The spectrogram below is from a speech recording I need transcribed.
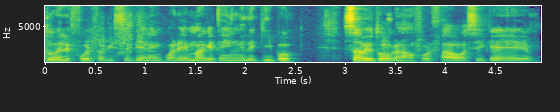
todo el esfuerzo que se tiene en Cuaresma, que tiene el equipo, sabe todo lo que nos hemos forzado, así que,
